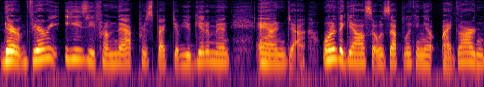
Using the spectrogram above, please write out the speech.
they're very easy from that perspective. You get them in, and uh, one of the gals that was up looking at my garden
